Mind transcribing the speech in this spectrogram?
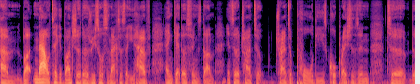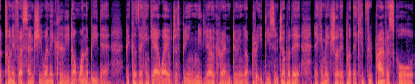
Um, but now take advantage of those resources and access that you have and get those things done instead of trying to trying to pull these corporations into the 21st century when they clearly don't want to be there because they can get away with just being mediocre and doing a pretty decent job at it. They can make sure they put their kid through private school,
